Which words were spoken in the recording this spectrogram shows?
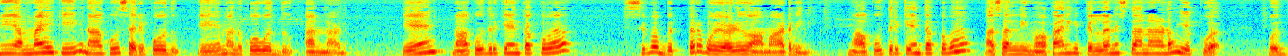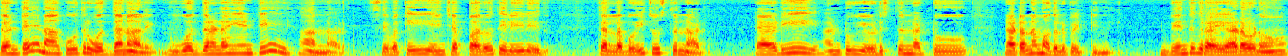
మీ అమ్మాయికి నాకు సరిపోదు. ఏమనుకోవద్దు అన్నాడు. ఏ నా కూతురికేం తక్కువ? శివ బిత్తరపోయాడు ఆ మాట విని. నా కూతురికేం తక్కువ? అసలు నీ మొఖానికి పిల్లనిస్తానడం ఎక్కువ. వద్దంటే నా కూతురు వద్దనాలి. నువ్వు వద్దనడం ఏంటి? అన్నాడు. శివకి ఏం చెప్పాలో తెలియలేదు. తెల్లబోయి చూస్తున్నాడు. డాడీ అంటూ ఏడుస్తున్నట్టు నటన మొదలుపెట్టింది. నువ్వెందుకురా ఏడవడం?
